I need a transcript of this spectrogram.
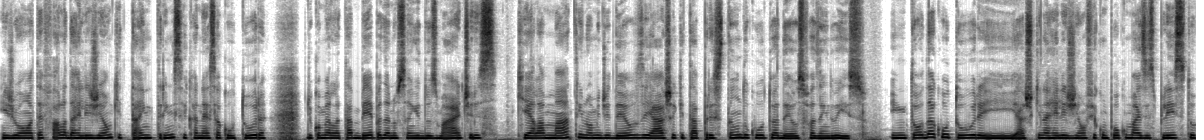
E João até fala da religião que está intrínseca nessa cultura, de como ela tá bêbada no sangue dos mártires, que ela mata em nome de Deus e acha que está prestando culto a Deus fazendo isso. Em toda a cultura, e acho que na religião fica um pouco mais explícito,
